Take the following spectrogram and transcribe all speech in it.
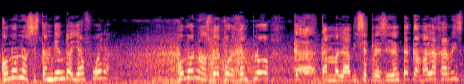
¿Cómo nos están viendo allá afuera? ¿Cómo nos ve, por ejemplo, la vicepresidenta Kamala Harris,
